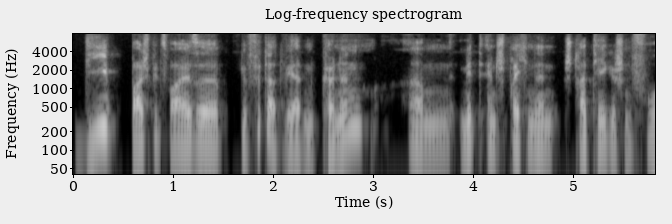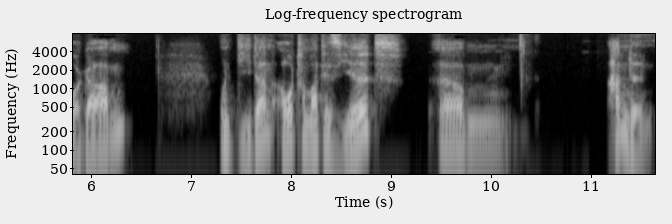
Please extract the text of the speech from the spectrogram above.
die beispielsweise gefüttert werden können ähm, mit entsprechenden strategischen Vorgaben und die dann automatisiert ähm, handeln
